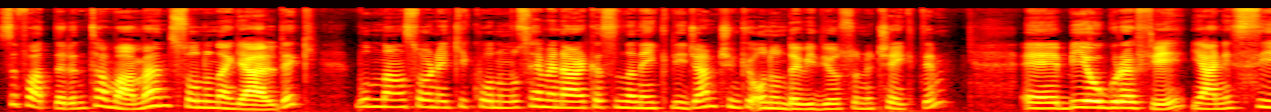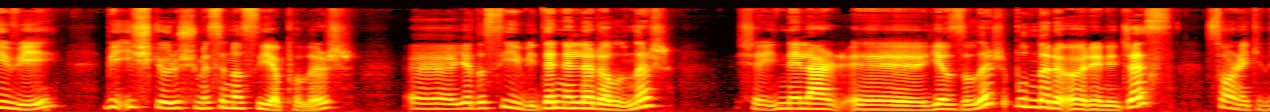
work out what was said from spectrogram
sıfatların tamamen sonuna geldik. Bundan sonraki konumuz hemen arkasından ekleyeceğim çünkü onun da videosunu çektim. E, biyografi yani CV, bir iş görüşmesi nasıl yapılır e, ya da CV'de neler alınır, şey neler e, yazılır bunları öğreneceğiz. Sonraki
